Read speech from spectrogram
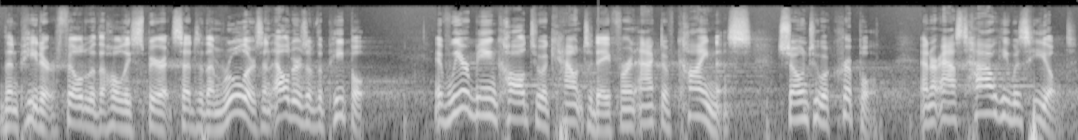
Then Peter, filled with the Holy Spirit, said to them, Rulers and elders of the people, if we are being called to account today for an act of kindness shown to a cripple and are asked how he was healed,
